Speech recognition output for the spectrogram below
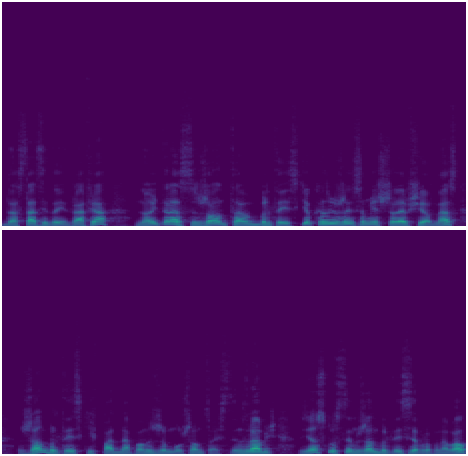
na stację to nie trafia. No i teraz rząd tam brytyjski okazuje, że są jeszcze lepsi od nas. Rząd brytyjski wpadł na pomysł, że muszą coś z tym zrobić. W związku z tym rząd brytyjski zaproponował,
